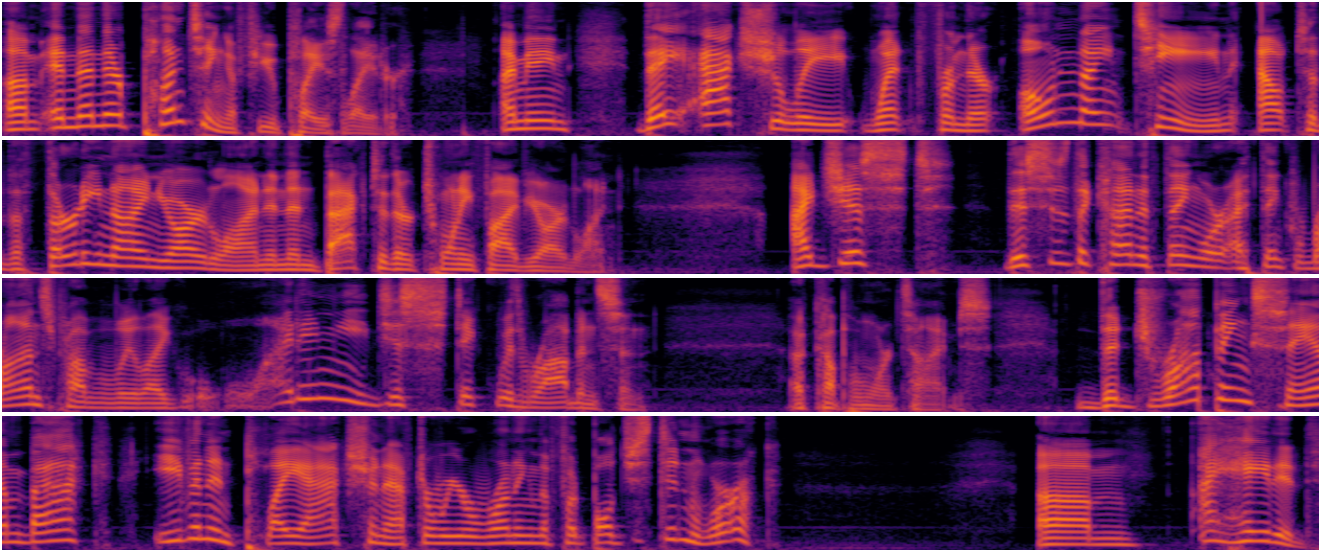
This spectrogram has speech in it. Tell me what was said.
Um, and then they're punting a few plays later. I mean, they actually went from their own 19 out to the 39 yard line and then back to their 25 yard line. I just, this is the kind of thing where I think Ron's probably like, why didn't he just stick with Robinson a couple more times? The dropping Sam back, even in play action after we were running the football, just didn't work. Um, I hated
